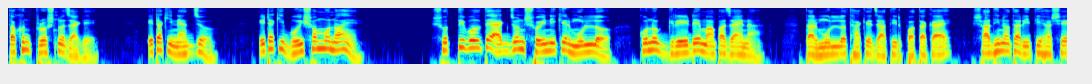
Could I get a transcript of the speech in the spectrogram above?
তখন প্রশ্ন জাগে, এটা কি ন্যায্য? এটা কি বৈষম্য নয়? সত্যি বলতে একজন সৈনিকের মূল্য কোনো গ্রেডে মাপা যায় না। তার মূল্য থাকে জাতির পতাকায়, স্বাধীনতার ইতিহাসে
